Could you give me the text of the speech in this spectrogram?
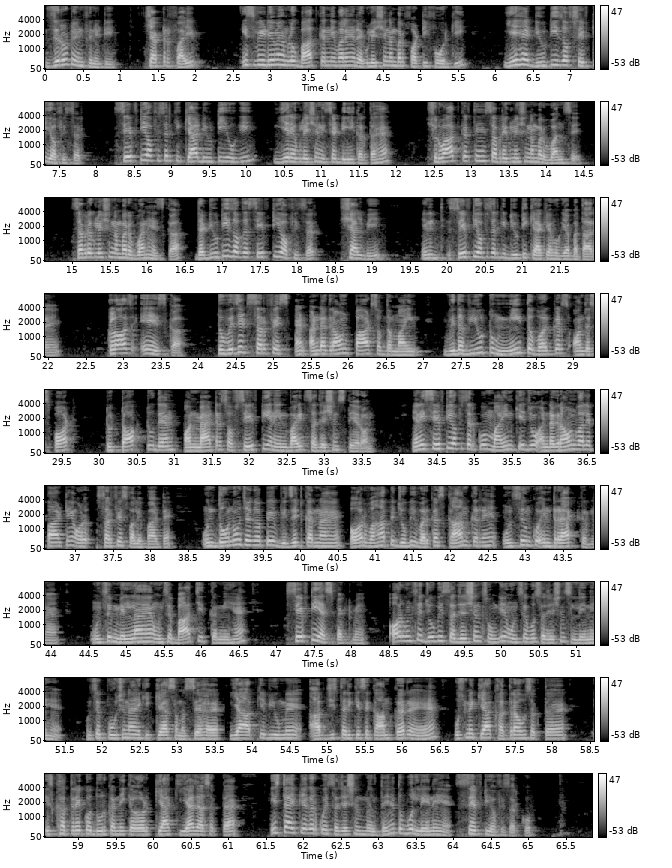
Zero to infinity, chapter five. इस video में हम लोग बात करने वाले हैं रेगुलेशन नंबर फोर्टी फोर की। ये है duties of safety officer. Safety officer की क्या ड्यूटी होगी, ये रेगुलेशन इससे डील करता है। शुरुआत करते हैं सब रेगुलेशन नंबर वन से। सब रेगुलेशन नंबर वन है इसका। The duties of the safety officer shall be. यानी सेफ्टी ऑफिसर की ड्यूटी क्या क्या हो गया बता रहे हैं। क्लॉज ए इसका। To visit surface and underground parts of the mine with a view to meet the workers on the spot to talk to them on matters of safety and invite suggestions thereon यानी safety officer को mine के जो underground वाले part हैं और surface वाले part हैं, उन दोनों जगह पे विज़िट करना है और वहाँ पे जो भी वर्कर्स काम कर रहे हैं, उनसे उनको इंटरेक्ट करना है, उनसे मिलना है, उनसे बातचीत करनी है सेफ्टी एस्पेक्ट में और उनसे जो भी सजेशंस होंगे, उनसे वो सजेशंस लेने हैं। उनसे पूछना है कि क्या समस्या है या आपके व्यू में आप जिस तरीके से काम कर रहे हैं, उसमें क्या खतरा हो सकता है इस खतरे को दूर करने के और क्या किया जा सकता है, इस टाइप के अगर कोई सजेशन मिलते हैं तो वो लेने हैं सेफ्टी ऑफिसर को।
